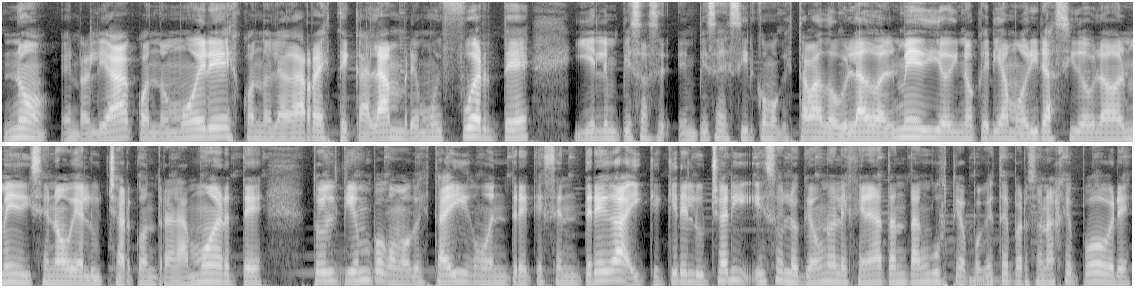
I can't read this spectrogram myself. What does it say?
no, en realidad cuando muere es cuando le agarra este calambre muy fuerte y él empieza empieza a decir como que estaba doblado al medio y no quería morir así doblado al medio, y dice, no voy a luchar contra la muerte, todo el tiempo como que está ahí como entre que se entrega y que quiere luchar y eso es lo que a uno le genera tanta angustia, porque este personaje pobre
